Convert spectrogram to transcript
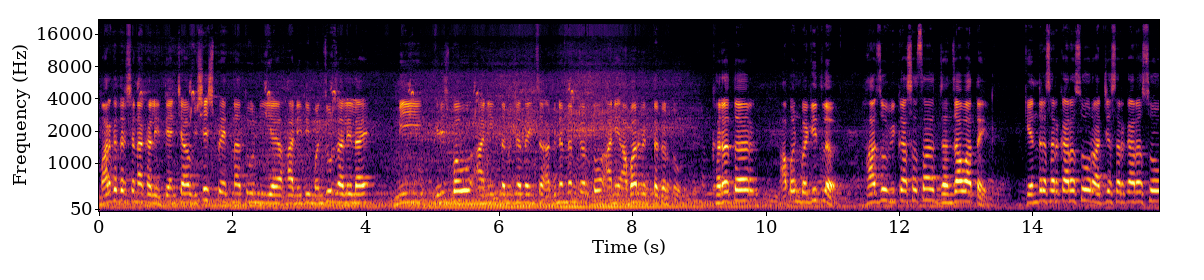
मार्गदर्शनाखाली त्यांच्या विशेष प्रयत्नातून या हा निधी मंजूर झालेला आहे. मी गिरीश भाऊ आणि तनुजाताईंचं अभिनंदन करतो आणि आभार व्यक्त करतो. खरं तर आपण बघितलं हा जो विकासाचा झंझावात आहे केंद्र सरकार असो राज्य सरकार असो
